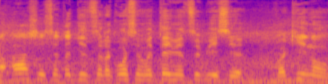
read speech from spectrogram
А А6148 ИТ Mitsubishi покинул.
